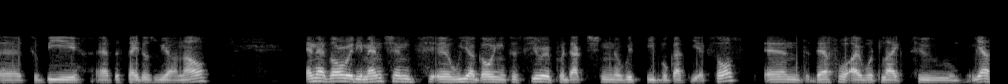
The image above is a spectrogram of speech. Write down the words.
uh, to be at the status we are now. And as already mentioned, uh, we are going into serial production with the Bugatti exhaust. And therefore, I would like to, yeah,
